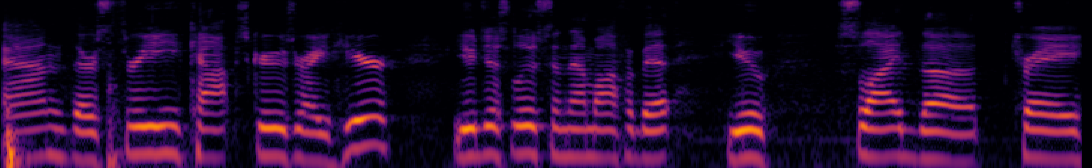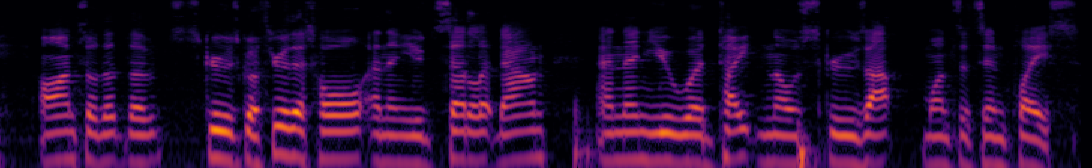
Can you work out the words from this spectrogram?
and there's three cap screws right here. You just loosen them off a bit. You slide the tray on so that the screws go through this hole and then you'd settle it down and then you would tighten those screws up once it's in place.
